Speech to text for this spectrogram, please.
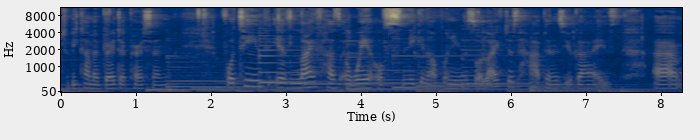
to become a better person. 14th is life has a way of sneaking up on you. So life just happens, you guys. Um,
